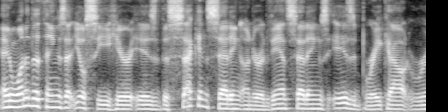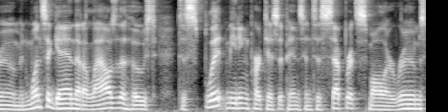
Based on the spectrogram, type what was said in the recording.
And one of the things that you'll see here is the second setting under advanced settings is breakout room. And once again, that allows the host to split meeting participants into separate smaller rooms.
